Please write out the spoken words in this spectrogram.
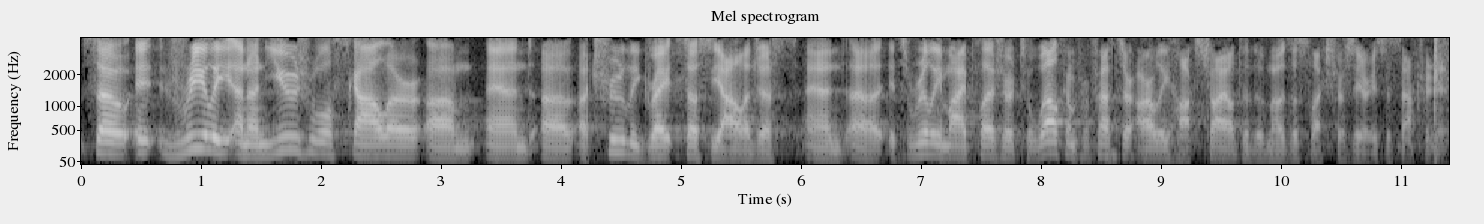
So, it's really an unusual scholar um, and uh, a truly great sociologist. And uh, it's really my pleasure to welcome Professor Arlie Hochschild to the Moses Lecture Series this afternoon.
